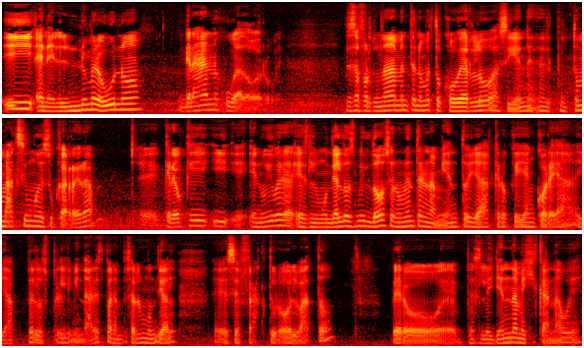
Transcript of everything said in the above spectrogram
Y en el número 1, gran jugador. Desafortunadamente no me tocó verlo así en el punto máximo de su carrera. Eh, creo que y, en Uber es el Mundial 2002, en un entrenamiento ya, creo que ya en Corea, ya de los preliminares para empezar el Mundial, eh, se fracturó el vato. Pero, eh, pues, leyenda mexicana, güey.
